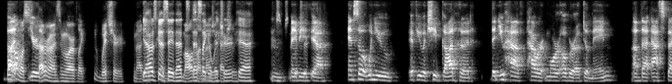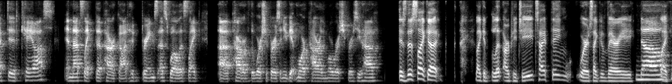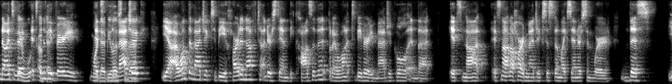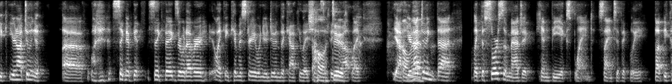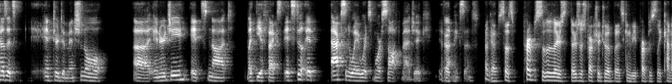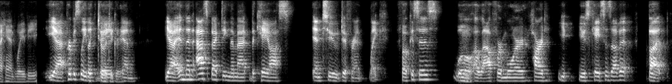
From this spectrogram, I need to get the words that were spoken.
But that almost you're, that reminds me more of like Witcher magic. Yeah, I was gonna say that that's like a Witcher. Actually. Yeah, mm, maybe Witcher. yeah. And so when you if you achieve godhood, then you have power more over a domain of that aspected chaos, and that's like the power godhood brings, as well as like uh, power of the worshippers, and you get more power the more worshippers you have. Is this like a like a lit RPG type thing where it's like very No, like no, it's very, it's going to okay. be very More it's the nebulous than magic. Yeah, I want the magic to be hard enough to understand the cause of it, but I want it to be very magical and that it's not it's not a hard magic system like Sanderson where this you you're not doing a uh what significant sig figs or whatever like in chemistry when you're doing the calculations Oh, to figure dude. out like yeah, Oh, you're man. not doing that. Like the source of magic can be explained scientifically, but because it's interdimensional uh energy, it's not like the effects. it still it acts in a way where it's more soft magic, if that makes sense. Okay, so it's purpose. So there's there's a structure to it, but it's going to be purposely kind of hand wavy. Yeah, purposely like To a degree. and yeah, and then aspecting the mat the chaos into different like focuses will hmm. allow for more hard u- use cases of it, but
